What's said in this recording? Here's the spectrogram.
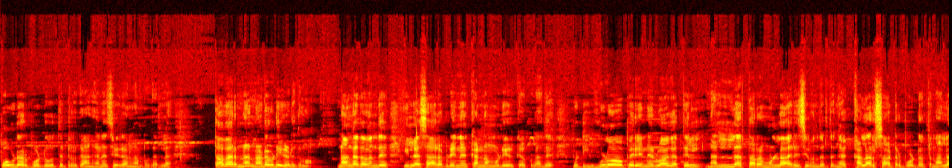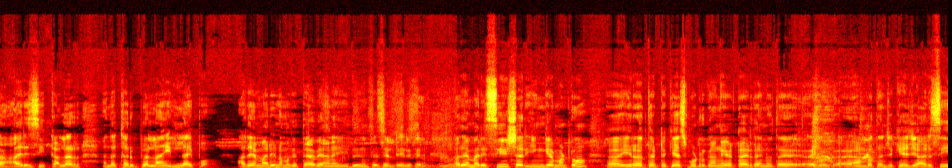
பவுடர் போட்டு வித்துட்டு ஸ்ரீரங்கம் பக்கத்தில் தவறுனா நடவடிக்கை எடுக்கணும் நாங்கள் அதை வந்து இல்லை சார் அப்படின்னு கண்ணை மூடி இருக்கக்கூடாது. பட் இவ்வளோ பெரிய நிர்வாகத்தில் நல்ல தரமுள்ள அரிசி வந்துடுதுங்க கலர் சாட்டர் போட்டதுனால அரிசி கலர் அந்த கருப்பு எல்லாம் இல்லை இப்போது அதே மாதிரி நமக்கு தேவையான இது ஃபெசிலிட்டி இருக்குது அதே மாதிரி சீஷர் இங்கே மட்டும் இருபத்தெட்டு கேஸ் போட்டிருக்காங்க. எட்டாயிரத்து ஐநூற்றி ஐம்பத்தஞ்சு கேஜி அரிசி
